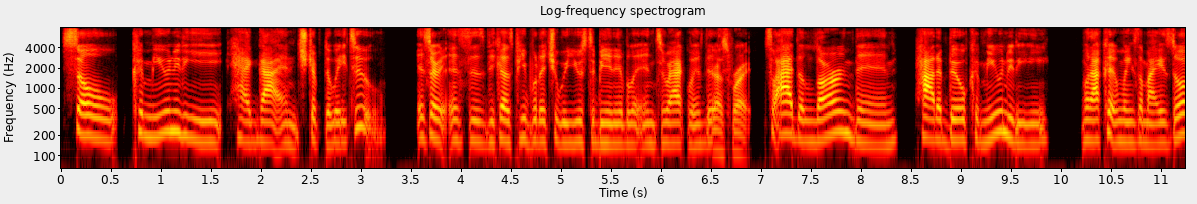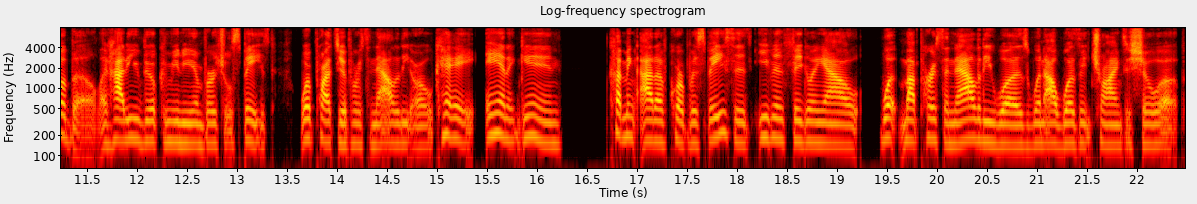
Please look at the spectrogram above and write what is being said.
So community had gotten stripped away too in certain instances because people that you were used to being able to interact with. That's right. So I had to learn then how to build community when I couldn't ring somebody's doorbell. Like how do you build community in virtual space? What parts of your personality are okay? And again, coming out of corporate spaces, even figuring out what my personality was when I wasn't trying to show up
